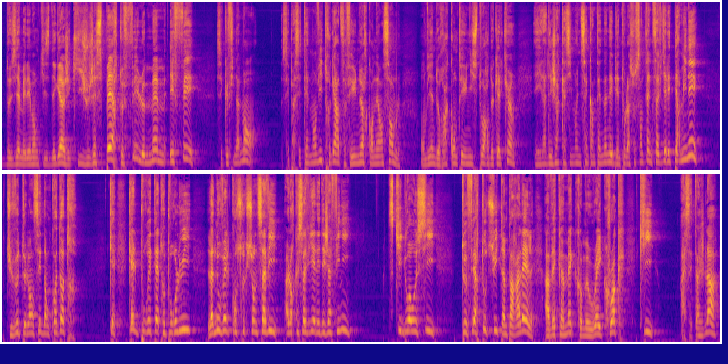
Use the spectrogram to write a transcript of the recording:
deuxième élément qui se dégage et qui, j'espère, te fait le même effet, c'est que finalement, c'est passé tellement vite. Regarde, ça fait une heure qu'on est ensemble. On vient de raconter une histoire de quelqu'un et il a déjà quasiment une cinquantaine d'années, bientôt la soixantaine. Sa vie, elle est terminée. Tu veux te lancer dans quoi d'autre? Quelle pourrait être pour lui la nouvelle construction de sa vie, alors que sa vie, elle est déjà finie? Ce qui doit aussi te faire tout de suite un parallèle avec un mec comme Ray Kroc qui, à cet âge-là,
